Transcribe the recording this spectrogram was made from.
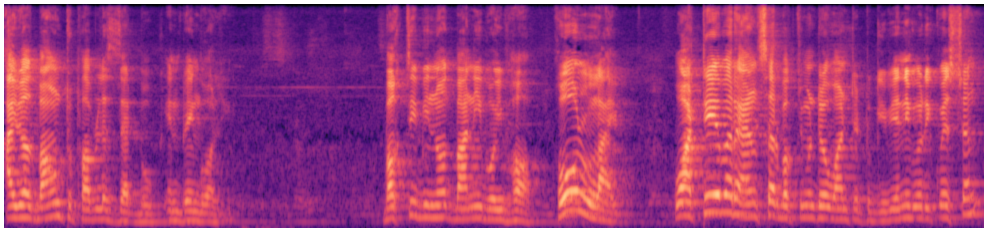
I was bound to publish that book in Bengali. Bhakti Vinod Bani Vaibhav, whole life. Whatever answer Bhakti Bhaktivinoda wanted to give, anybody question,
